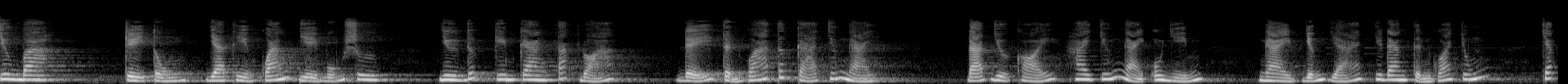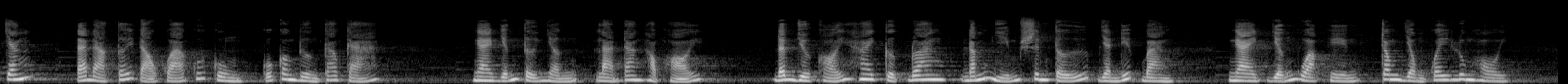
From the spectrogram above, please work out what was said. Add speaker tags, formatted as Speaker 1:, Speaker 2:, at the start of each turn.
Speaker 1: Chương 3 Trì tụng và thiền quán về bổn sư, Như Đức Kim Cang tác đỏa Để tịnh hóa tất cả chứng ngại. Đã vượt khỏi hai chứng ngại ô nhiễm, Ngài vẫn giả như đang tịnh hóa chúng, Chắc chắn đã đạt tới đạo quả cuối cùng của con đường cao cả. Ngài vẫn tự nhận là đang học hỏi, Đã vượt khỏi hai cực đoan đắm nhiễm sinh tử và niết bàn Ngài vẫn hoạt hiện trong vòng quay luân hồi.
